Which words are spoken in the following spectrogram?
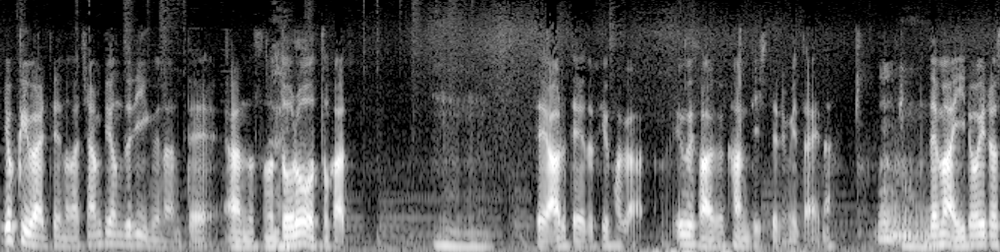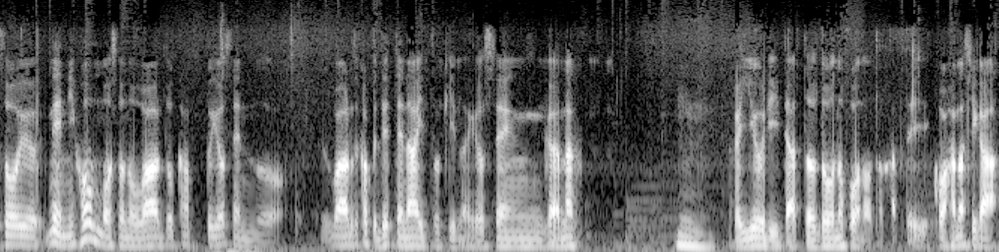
う、よく言われてるのがチャンピオンズリーグなんて、あのそのドローとかうんってある程度 FIFA が、UEFA が管理してるみたいな。うんで、まあ、いろいろそういう、ね、日本もそのワールドカップ予選の、ワールドカップ出てない時の予選がなくうん、有利だとどうのこうのとかっていうこう話が、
